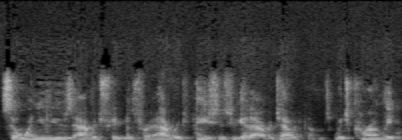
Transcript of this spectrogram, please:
So when you use average treatments for average patients, you get average outcomes, which currently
